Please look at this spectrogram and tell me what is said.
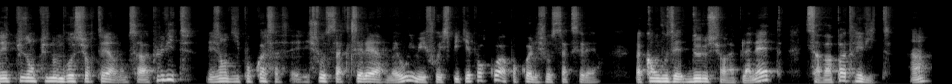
est de plus en plus nombreux sur Terre, donc ça va plus vite. Les gens disent pourquoi les choses s'accélèrent. Mais oui, mais il faut expliquer pourquoi. Pourquoi les choses s'accélèrent? Bah, Quand vous êtes deux sur la planète, ça va pas très vite. Hein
